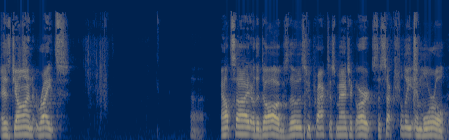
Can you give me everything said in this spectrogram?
as John writes uh, Outside are the dogs, those who practice magic arts, the sexually immoral,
